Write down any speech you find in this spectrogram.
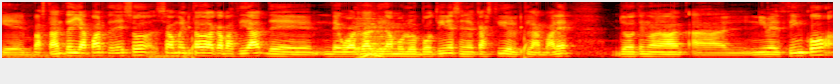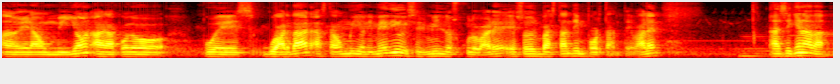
que bastante y aparte de eso se ha aumentado la capacidad de, guardar, digamos, los botines en el castillo del clan, ¿vale? Yo lo tengo al nivel 5, era un millón, ahora puedo pues guardar hasta un millón y medio y 6.000 de oscuro, ¿vale? Eso es bastante importante, ¿vale? Así que nada,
